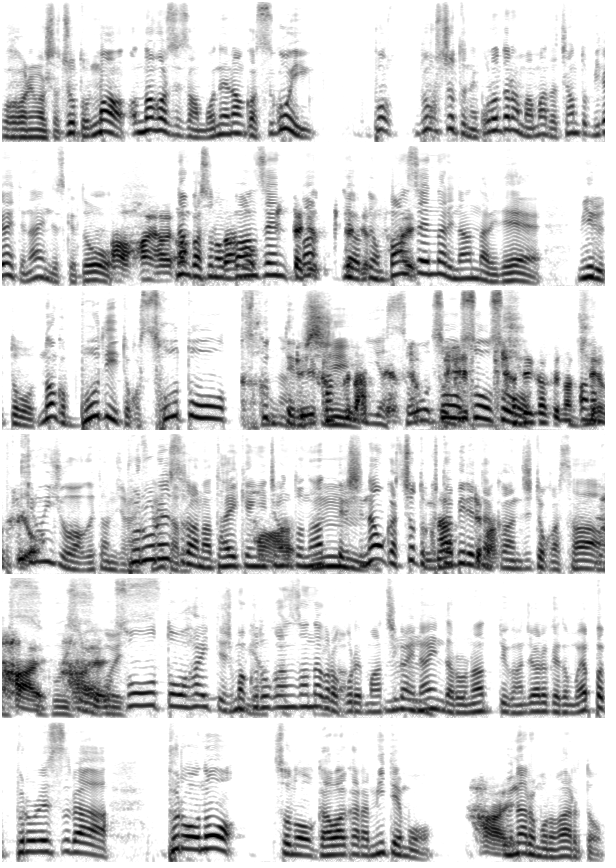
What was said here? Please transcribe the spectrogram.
わ、かりました。ちょっとまあ永瀬さんもね、なんかすごい。ぼ僕ちょっとねこのドラマまだちゃんと見られてないんですけどあはいはい。なんかそのあ番宣いやでも番はい。宣なりなんなりで見るとなんかボディとか相当作ってるしいやそうそうそう。でかくなってるんですよキロ。以上上げたんじゃないですか、ね、プロレスラーな体型にちゃんとなってるしうん。なおかつちょっとくたびれた感じとかさはいすごいす。ごい。相当入ってるし、まあ、クドカンさんだからこれ間違いないんだろうなっていう感じあるけどもやっぱりプロレスラープロのその側から見てもはうなるものがあると。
